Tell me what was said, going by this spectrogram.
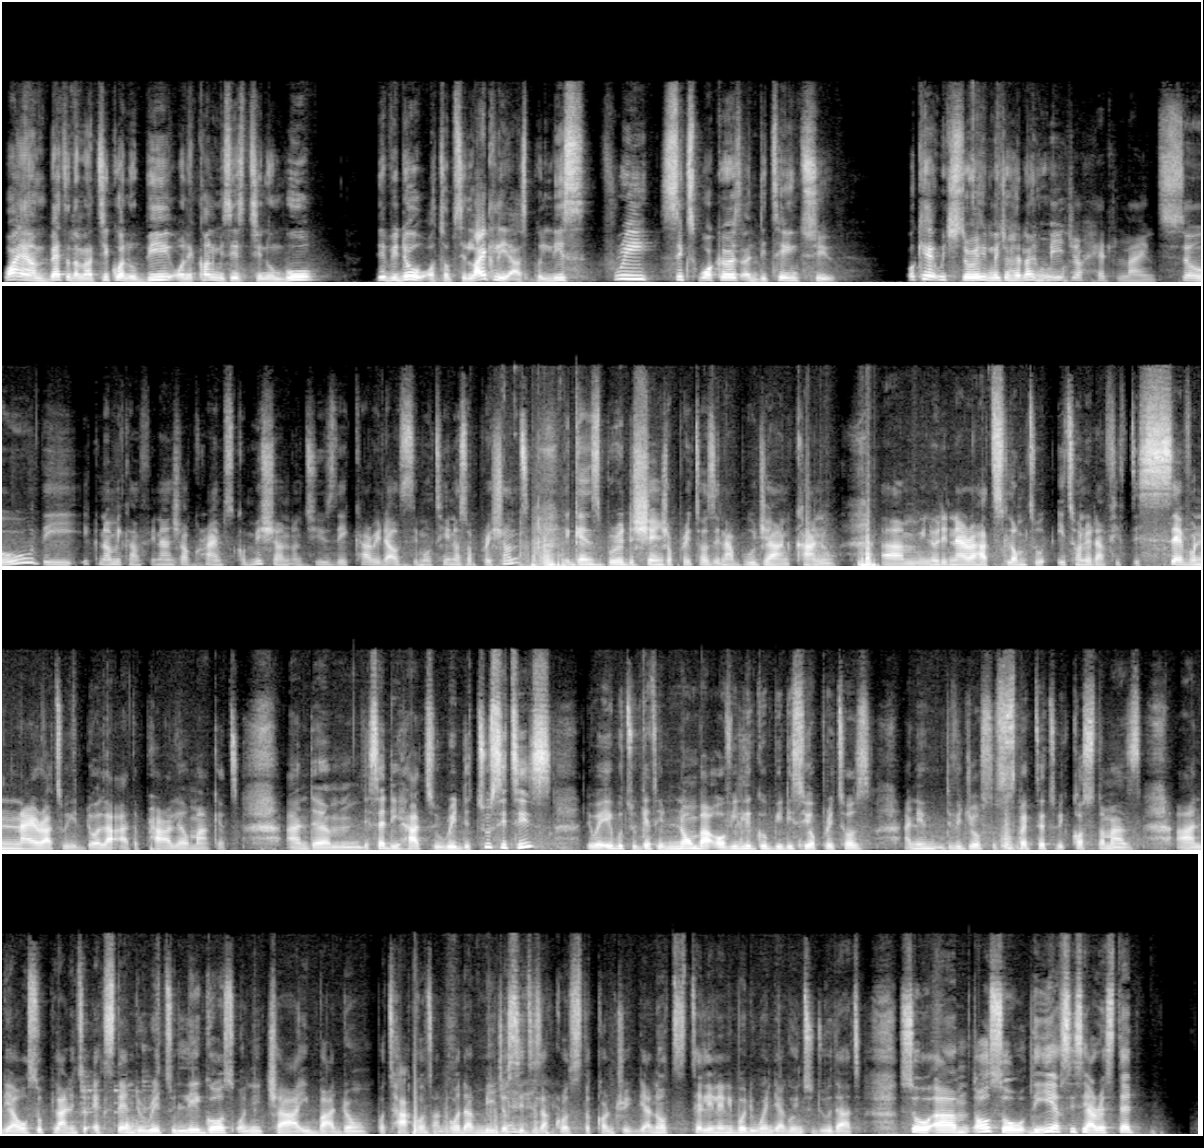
Why I am better than Atiku and Obi on economy says Tinubu. Davido autopsy likely as police free six workers and detain two. Okay, which story? Major headline? Major headline. So, the Economic and Financial Crimes Commission on Tuesday carried out simultaneous operations against Bureau de Change operators in Abuja and Kano. Um, you know, the naira had slumped to 857 naira to a dollar at the parallel market. And um, they said they had to raid the two cities. They were able to get a number of illegal BDC operators and individuals suspected to be customers. And they are also planning to extend the raid to Lagos, Onitsha, Ibadan, Port Harcourt, and other major cities across the country. They are not telling anybody when they are going to do that. So um, also, the EFCC arrested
